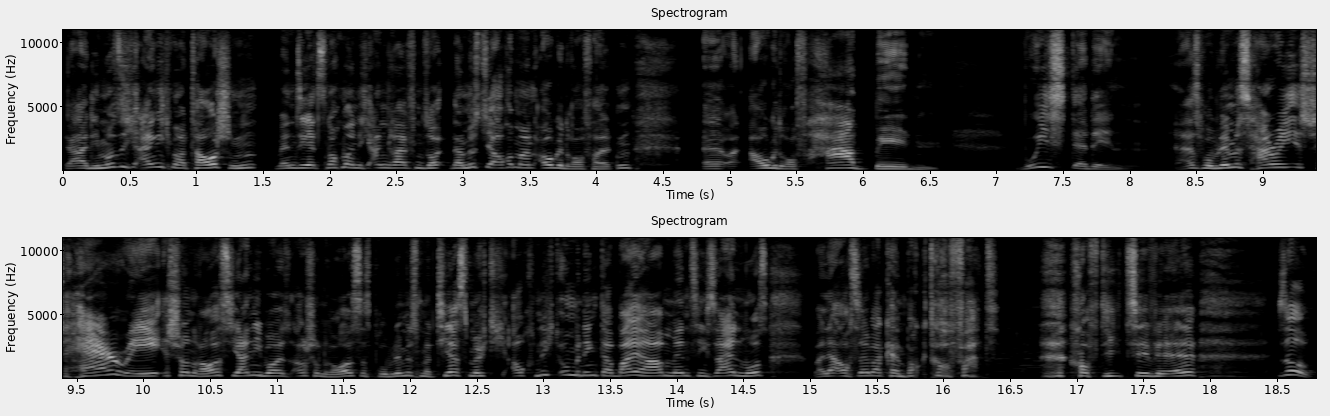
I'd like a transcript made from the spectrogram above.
Ja, die muss ich eigentlich mal tauschen. Wenn sie jetzt nochmal nicht angreifen sollten, da müsst ihr auch immer ein Auge drauf halten. Äh, Auge drauf haben. Wo ist der denn? Das Problem ist, Harry ist, Harry ist schon raus, Janny Boy ist auch schon raus. Das Problem ist, Matthias möchte ich auch nicht unbedingt dabei haben, wenn es nicht sein muss, weil er auch selber keinen Bock drauf hat. auf die CWL. So,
